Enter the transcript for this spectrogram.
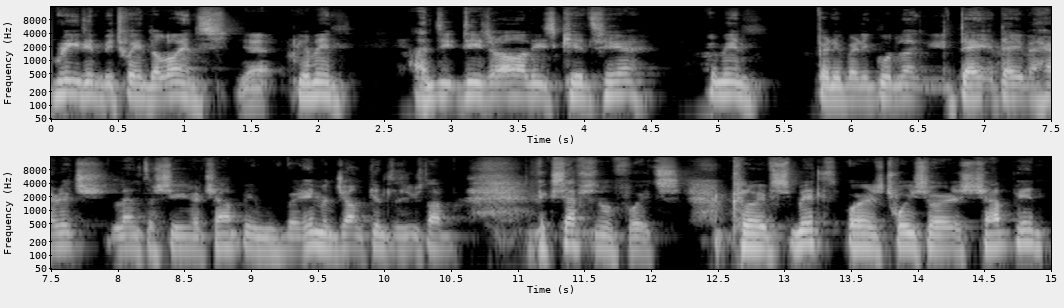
reading between the lines. Yeah. You know what I mean? And th- these are all these kids here. I mean, very, very good. Like David Herridge, Leinster senior champion. Him and John used to have exceptional fights. Clive Smith, Irish twice Irish champion.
